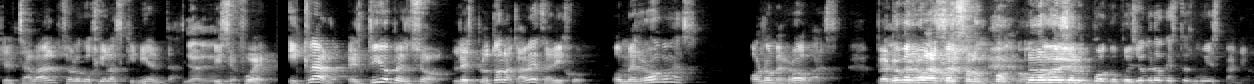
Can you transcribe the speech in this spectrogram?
que el chaval solo cogió las 500 Ya, ya, y se fue. Y claro, el tío pensó, le explotó la cabeza, dijo, o me robas o no me robas. Pero no me robas Robas solo un poco. no me joder. solo un poco. Pues yo creo que esto es muy español.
